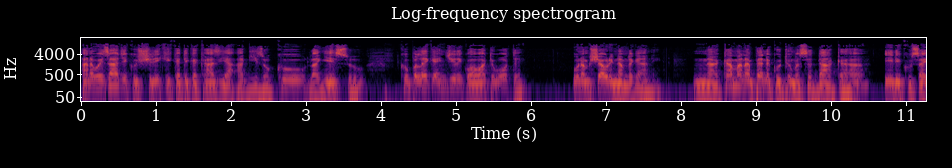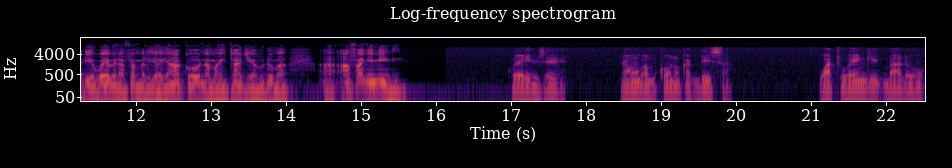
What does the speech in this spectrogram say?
Anawezaje kushiriki katika kazi ya agizo kuu la Yesu, kupeleka Injili kwa watu wote? Unamshauri namna gani? Na kama anapenda kutuma sadaka ili kusaidia wewe na familia yako na mahitaji ya huduma, afanye nini? Kweli mzee, naunga mkono kabisa. Watu wengi bado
